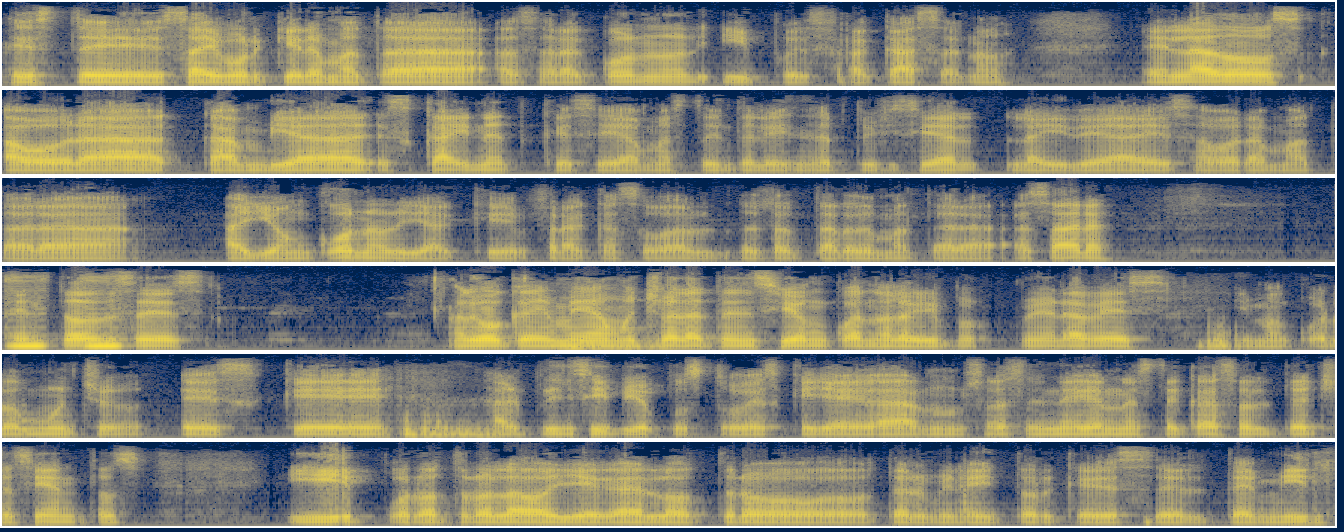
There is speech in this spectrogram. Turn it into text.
Este Cyborg quiere matar a Sarah Connor y pues fracasa, ¿no? En la 2 ahora cambia Skynet, que se llama esta inteligencia artificial. La idea es ahora matar a, a John Connor, ya que fracasó al tratar de matar a, a Sarah. Entonces, algo que me llama mucho la atención cuando la vi por primera vez, y me acuerdo mucho, es que al principio, pues tú ves que llega Arnold Schwarzenegger, en este caso el T-800, y por otro lado llega el otro Terminator, que es el T-1000,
